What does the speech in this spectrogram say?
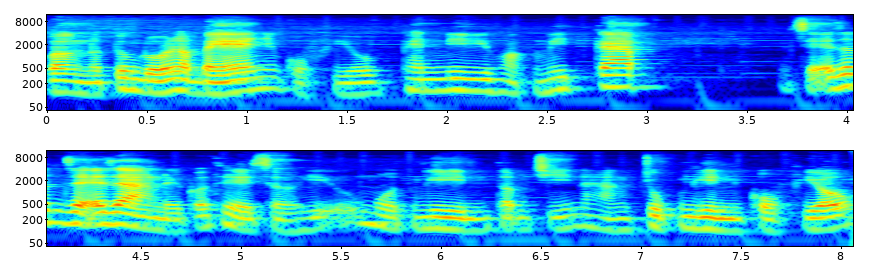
Vâng, nó tương đối là bé những cổ phiếu penny hoặc mid cap sẽ rất dễ dàng để có thể sở hữu một nghìn thậm chí là hàng chục nghìn cổ phiếu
